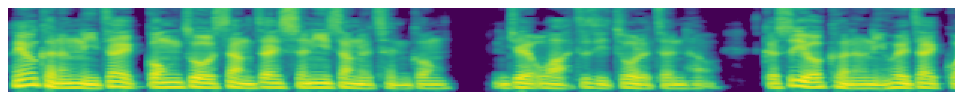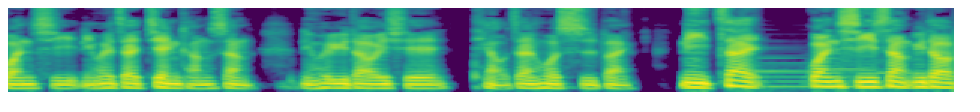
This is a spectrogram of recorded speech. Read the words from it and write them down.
很有可能你在工作上、在生意上的成功，你觉得哇，自己做的真好。可是有可能你会在关系、你会在健康上，你会遇到一些挑战或失败。你在关系上遇到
